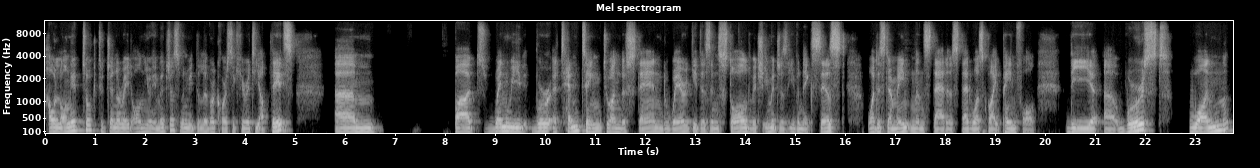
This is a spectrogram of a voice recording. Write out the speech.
how long it took to generate all new images when we deliver core security updates. Um, but when we were attempting to understand where Git is installed, which images even exist, what is their maintenance status, that was quite painful. The uh, worst one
